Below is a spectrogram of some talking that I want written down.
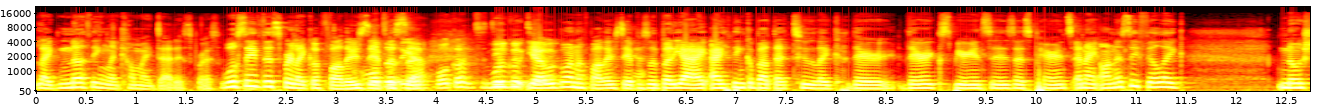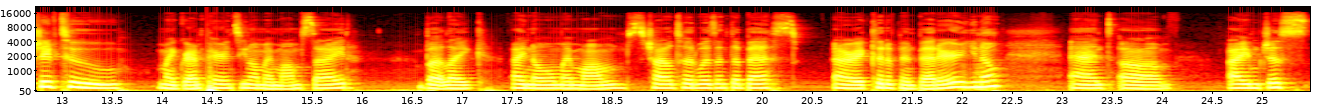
like nothing like how my dad is for us. We'll save this for like a Father's Day We'll do- episode yeah, we'll go into we'll go yeah we'll go on a father's day Yeah. episode but yeah I, I think about that too like their their experiences as parents and i honestly feel like no shade to my grandparents you know on my mom's side but like i know my mom's childhood wasn't the best or it could have been better you Mm-hmm. know? And um i'm just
